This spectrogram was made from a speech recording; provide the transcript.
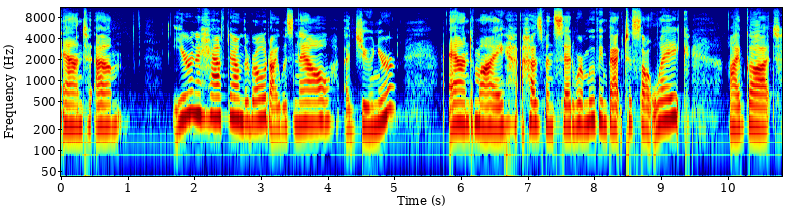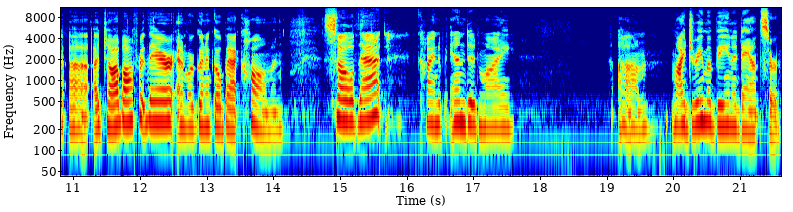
And um, year and a half down the road, I was now a junior and my husband said, We're moving back to Salt Lake. I've got uh, a job offer there, and we're going to go back home. And so that kind of ended my um, my dream of being a dancer.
